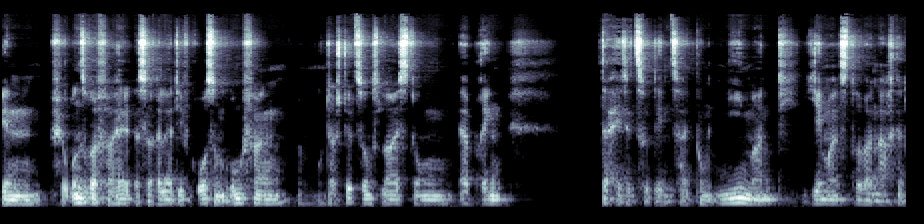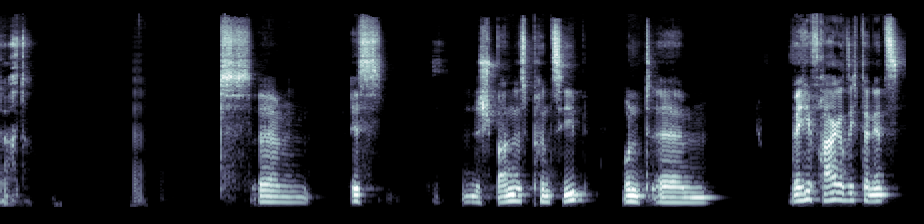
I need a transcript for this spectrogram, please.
in für unsere Verhältnisse relativ großem Umfang Unterstützungsleistungen erbringen, da hätte zu dem Zeitpunkt niemand jemals drüber nachgedacht ähm, ist ein spannendes Prinzip. Und ähm, welche Frage sich dann jetzt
